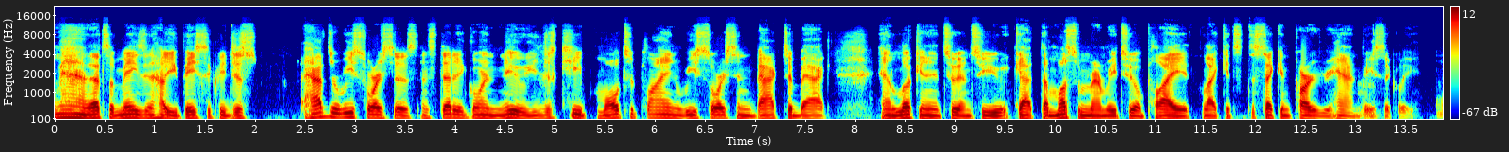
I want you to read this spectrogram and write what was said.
Man, that's amazing how you basically just have the resources instead of going new you just keep multiplying resourcing back to back and looking into it until you get the muscle memory to apply it like it's the second part of your hand basically. Uh,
